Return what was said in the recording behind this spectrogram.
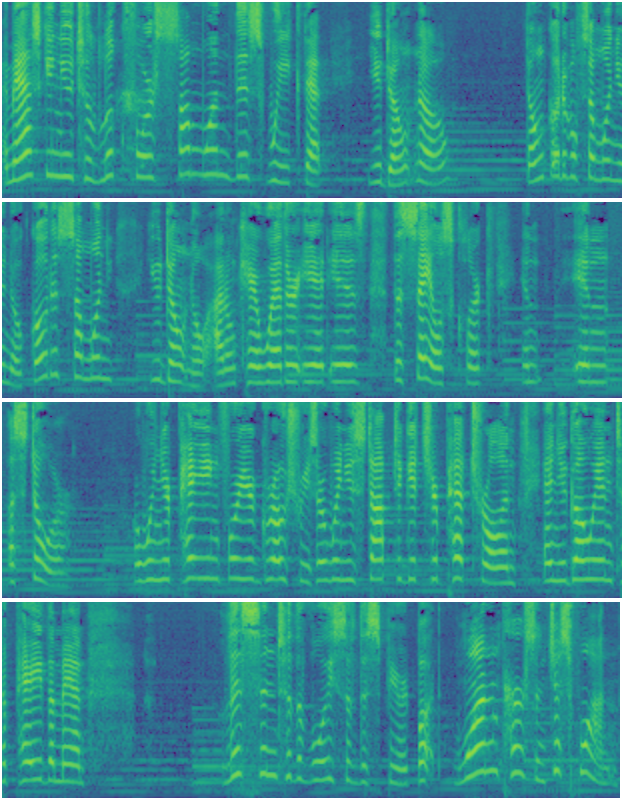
I'm asking you to look for someone this week that you don't know. Don't go to someone you know. Go to someone you don't know. I don't care whether it is the sales clerk in, in a store or when you're paying for your groceries or when you stop to get your petrol and, and you go in to pay the man listen to the voice of the Spirit, but one person, just one,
